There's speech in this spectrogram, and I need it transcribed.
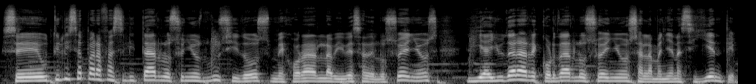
Se utiliza para facilitar los sueños lúcidos, mejorar la viveza de los sueños y ayudar a recordar los sueños a la mañana siguiente.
